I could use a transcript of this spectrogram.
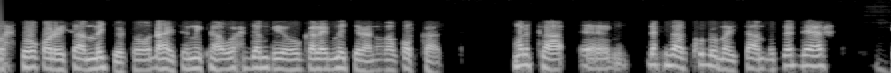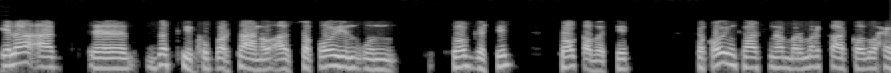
wax soo qoraysaa ma jirto oo dhahaysa ninkaa wax dembi oo galay ma jiraan ama qofkaas. Marka dhexdaad ku dhumaysaa muddo dheer ilaa aad dadkii ku bartaan oo aad shaqooyin uun soo gashid soo qabatid shaqooyinkaasna marmar qaarkood waxay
